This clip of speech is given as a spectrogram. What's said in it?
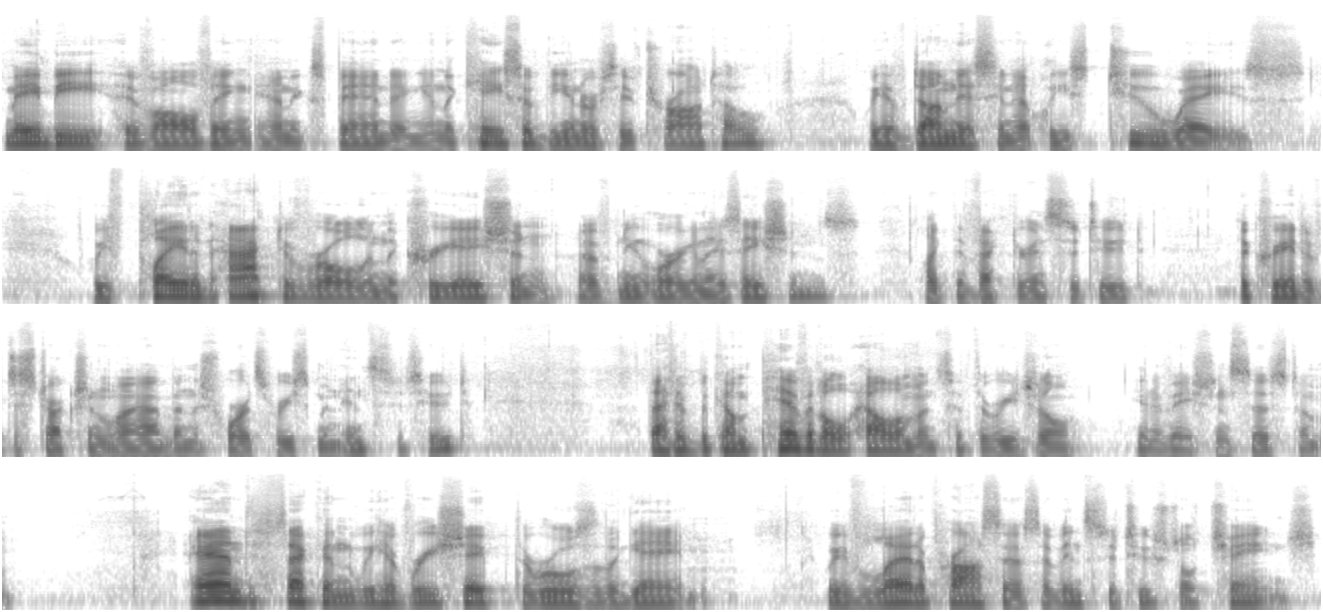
may be evolving and expanding. In the case of the University of Toronto, we have done this in at least two ways. We've played an active role in the creation of new organizations like the Vector Institute, the Creative Destruction Lab, and the Schwartz Reisman Institute that have become pivotal elements of the regional innovation system. And second, we have reshaped the rules of the game. We've led a process of institutional change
